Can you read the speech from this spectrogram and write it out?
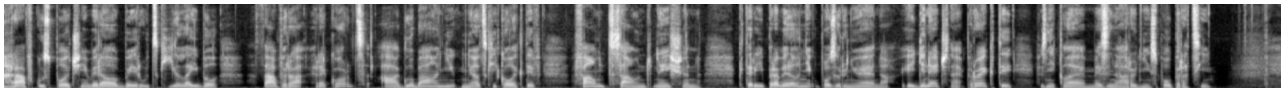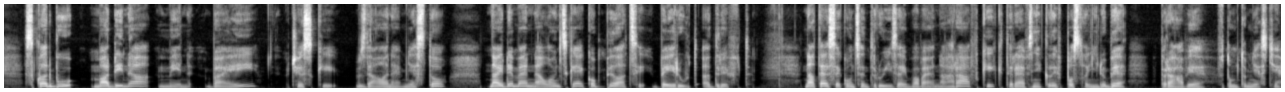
Nahrávku společně vydal bejrůdský label Thavra Records a globální umělecký kolektiv Found Sound Nation, který pravidelně upozorňuje na jedinečné projekty vzniklé mezinárodní spoluprací. Skladbu Madina Min Bay, česky vzdálené město, najdeme na loňské kompilaci Beirut a Drift. Na té se koncentrují zajímavé nahrávky, které vznikly v poslední době právě v tomto městě.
